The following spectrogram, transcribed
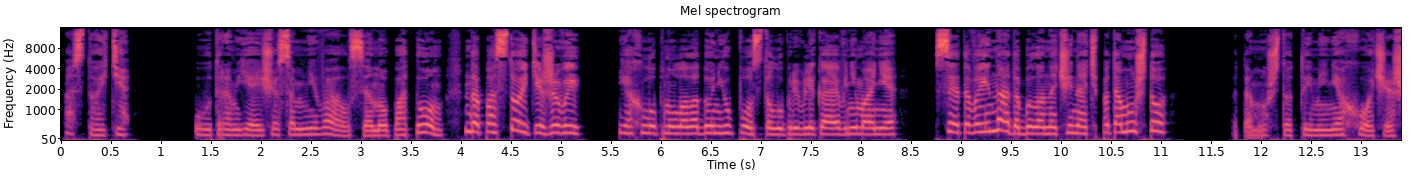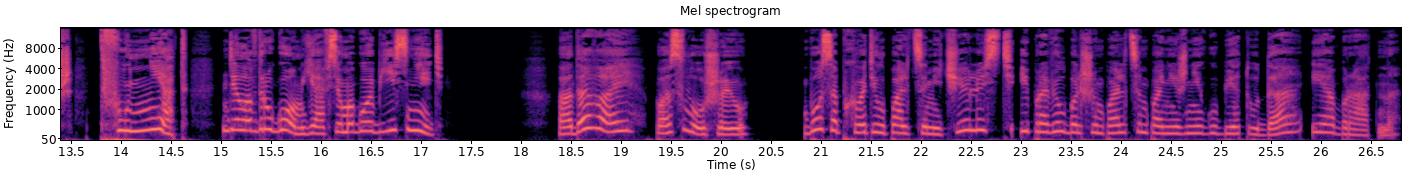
«Постойте, Утром я еще сомневался, но потом... «Да постойте же вы!» Я хлопнула ладонью по столу, привлекая внимание. «С этого и надо было начинать, потому что...» «Потому что ты меня хочешь». Тфу, нет! Дело в другом, я все могу объяснить». «А давай, послушаю». Босс обхватил пальцами челюсть и провел большим пальцем по нижней губе туда и обратно.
